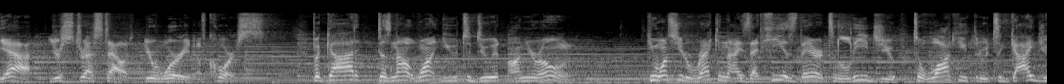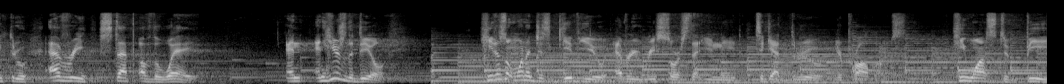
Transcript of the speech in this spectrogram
Yeah, you're stressed out. You're worried, of course. But God does not want you to do it on your own. He wants you to recognize that He is there to lead you, to walk you through, to guide you through every step of the way. And, and here's the deal he doesn't want to just give you every resource that you need to get through your problems. He wants to be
